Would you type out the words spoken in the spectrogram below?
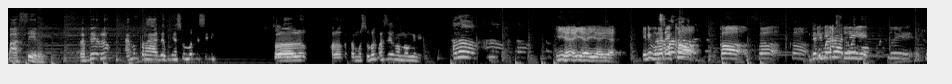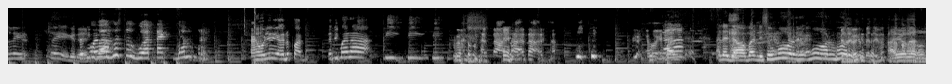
Pasir. Tapi lu emang pernah ada punya sumur di sini? Kalau lu kalau ketemu sumur pasti ngomong gini. Halo, halo, halo. Iya iya iya iya. Ini bukan Eko, kok kok kok. Ini mana? Asli, asli, asli, asli gitu ya. Bagus tuh buat tag bumper. Eh, oh yang depan. Jadi mana? Di, di, di. Nah, nah, nah, nah. Ada jawaban di sumur, mur, mur. BTW, BTW Ayo kenakalan,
